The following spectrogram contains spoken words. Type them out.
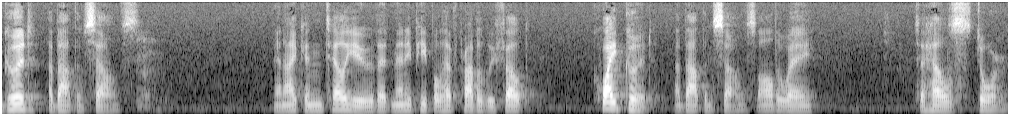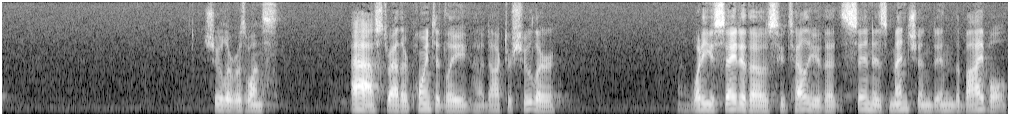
good about themselves. And I can tell you that many people have probably felt quite good about themselves all the way to hell's door. Schuller was once asked, rather pointedly, uh, Dr. Schuller, uh, what do you say to those who tell you that sin is mentioned in the Bible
